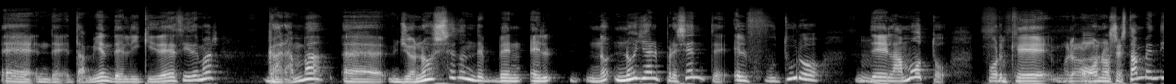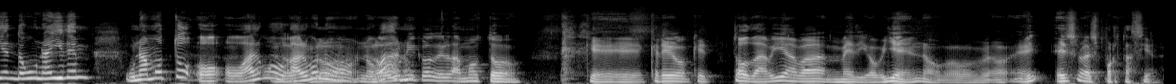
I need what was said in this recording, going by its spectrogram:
eh, también de liquidez y demás, caramba, eh, yo no sé dónde ven el, no, no, ya el presente, el futuro de la moto, porque o nos están vendiendo una idem, una moto, o, algo, algo no, no va. Lo único de la moto que creo que todavía va medio bien eh, es la exportación.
